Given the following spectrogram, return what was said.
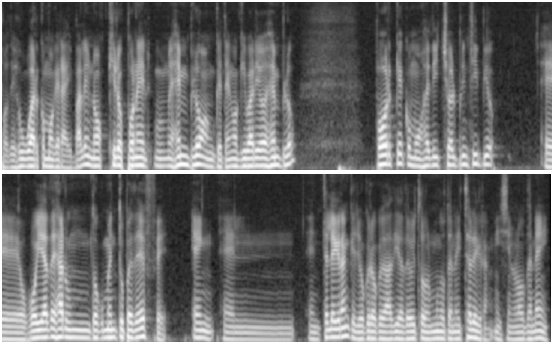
podéis jugar como queráis, ¿vale? No os quiero poner un ejemplo, aunque tengo aquí varios ejemplos, porque como os he dicho al principio, eh, os voy a dejar un documento PDF en, en, Telegram, que yo creo que a día de hoy todo el mundo tenéis Telegram, y si no lo tenéis,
